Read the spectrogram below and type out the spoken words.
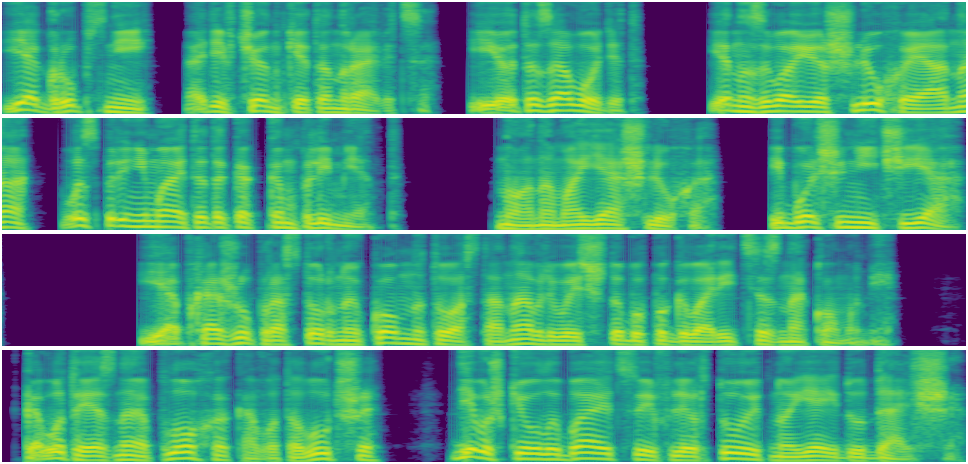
Я груб с ней, а девчонке это нравится. Ее это заводит. Я называю ее шлюхой, а она воспринимает это как комплимент. Но она моя шлюха, и больше ничья. Я обхожу просторную комнату, останавливаясь, чтобы поговорить со знакомыми. Кого-то я знаю плохо, кого-то лучше. Девушки улыбаются и флиртуют, но я иду дальше.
